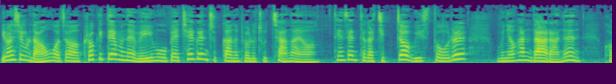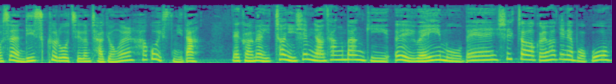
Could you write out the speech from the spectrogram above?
이런 식으로 나온 거죠. 그렇기 때문에 웨이몹의 최근 주가는 별로 좋지 않아요. 텐센트가 직접 위스토어를 운영한다라는 것은 리스크로 지금 작용을 하고 있습니다. 네, 그러면 2020년 상반기의 웨이몹의 실적을 확인해 보고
